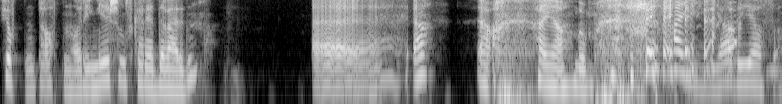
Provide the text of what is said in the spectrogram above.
14-18-åringer som skal redde verden. Eh, ja. Ja, heia dum. Heia de, altså.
